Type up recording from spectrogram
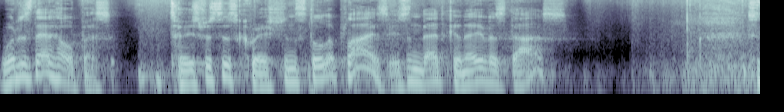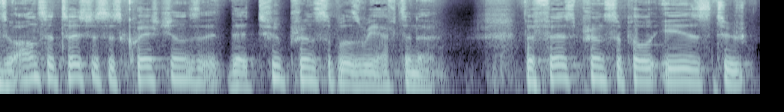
What does that help us? Tosfos's question still applies. Isn't that Genevas Das? So to answer Tosfos's questions, there are two principles we have to know. The first principle is to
